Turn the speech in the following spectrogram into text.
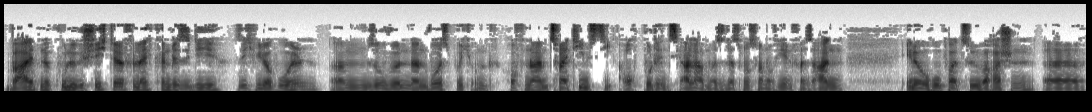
war halt eine coole Geschichte. Vielleicht könnte sie die sich wiederholen. Ähm, so würden dann Wolfsburg und Hoffenheim, zwei Teams, die auch Potenzial haben, also das muss man auf jeden Fall sagen, in Europa zu überraschen, äh,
